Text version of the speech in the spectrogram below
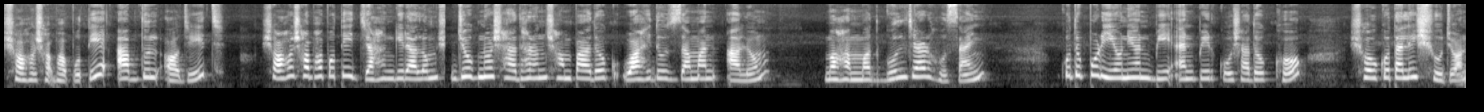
সহসভাপতি আব্দুল অজিজ, সহসভাপতি জাহাঙ্গীর আলম, যুগ্ম সাধারণ সম্পাদক ওয়াহিদুজ্জামান আলম, মোহাম্মদ গুলজার হুসাইন, কুতুবপুর ইউনিয়ন বিএনপির কোষাধ্যক্ষ শৌকত আলী সুজন,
